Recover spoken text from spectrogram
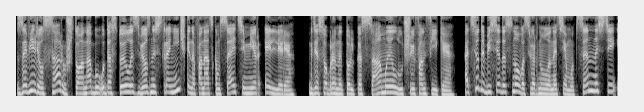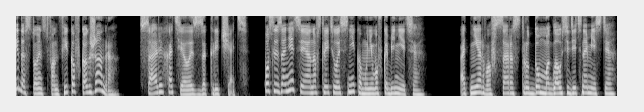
заверил Сару, что она бы удостоилась звездной странички на фанатском сайте «Мир Эллери», где собраны только самые лучшие фанфики. Отсюда беседа снова свернула на тему ценностей и достоинств фанфиков как жанра. Саре хотелось закричать. После занятия она встретилась с Ником у него в кабинете. От нервов Сара с трудом могла усидеть на месте.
